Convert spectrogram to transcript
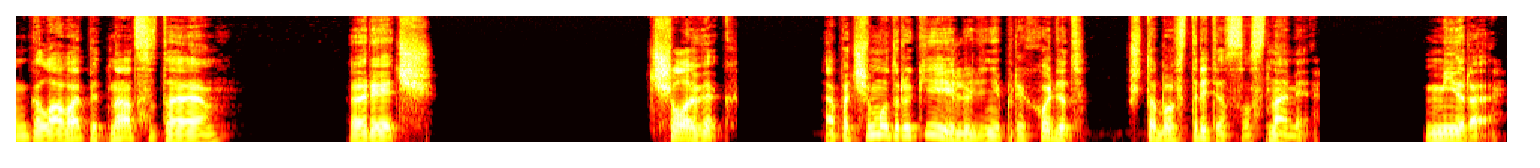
Глава 15. Речь. Человек. А почему другие люди не приходят, чтобы встретиться с нами? Мира.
